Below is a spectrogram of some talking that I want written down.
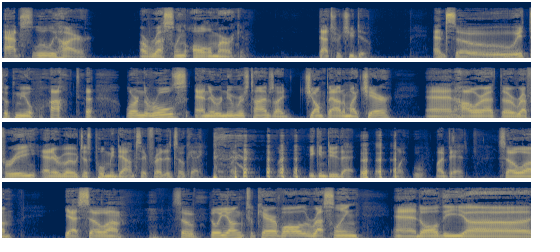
absolutely hire a wrestling All American. That's what you do. And so it took me a while to learn the rules. And there were numerous times I'd jump out of my chair and holler at the referee, and everybody would just pull me down and say, Fred, it's okay. Like, like, he can do that. I'm like, ooh, my bad. So, um, yeah, so um, so Bill Young took care of all the wrestling and all the uh,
